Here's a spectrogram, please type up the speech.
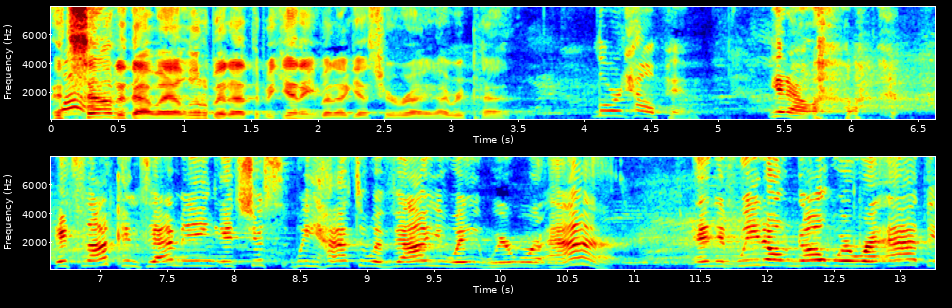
It sounded that way a little bit at the beginning, but I guess you're right. I repent. Lord help him. You know, it's not condemning, it's just we have to evaluate where we're at. And if we don't know where we're at, the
